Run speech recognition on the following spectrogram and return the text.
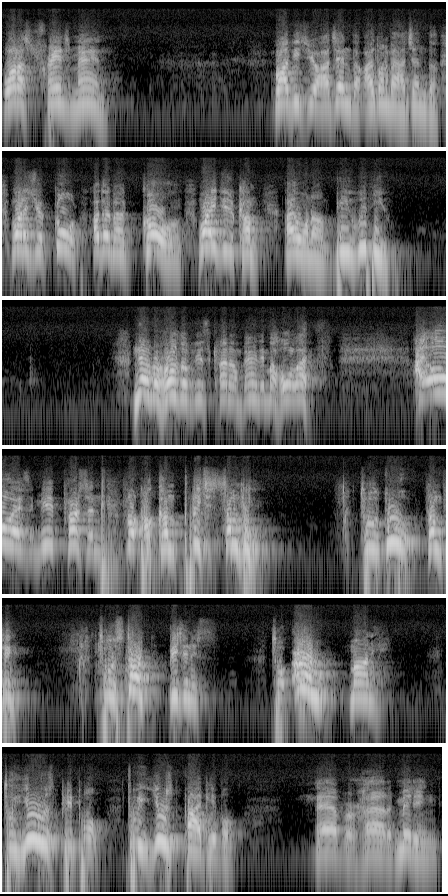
What a strange man. What is your agenda? I don't have an agenda. What is your goal? I don't have a goal. Why did you come? I want to be with you. Never heard of this kind of man in my whole life. I always meet person for accomplish something, to do something, to start business, to earn money, to use people, to be used by people. Never had a meeting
